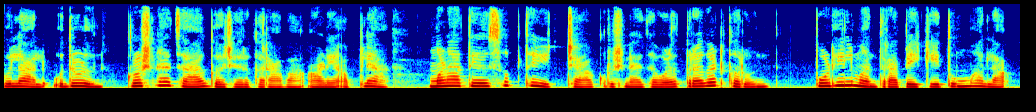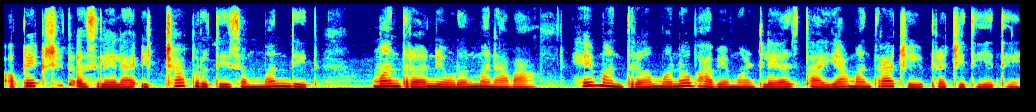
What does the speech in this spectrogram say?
गुलाल उधळून कृष्णाचा गजर करावा आणि आपल्या मनातील सुप्त इच्छा कृष्णाजवळ प्रगट करून पुढील मंत्रापैकी तुम्हाला अपेक्षित असलेल्या इच्छापूर्ती संबंधित मंत्र निवडून म्हणावा. हे मंत्र मनोभावे म्हटले असता या मंत्राची प्रचिती येते.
